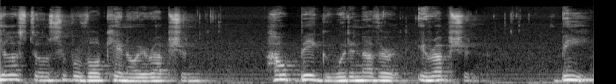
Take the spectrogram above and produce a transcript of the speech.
Yellowstone supervolcano eruption, how big would another eruption be?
